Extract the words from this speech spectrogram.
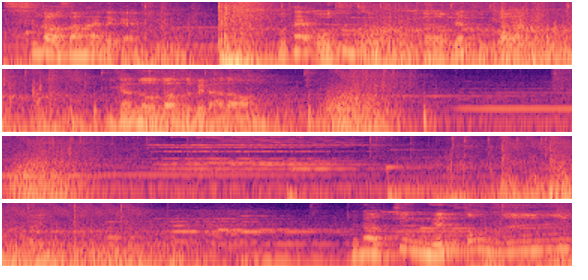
吃到伤害的感觉，不太我自己呃比较主观，你看着我这样子被打到了，听到禁元终止，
